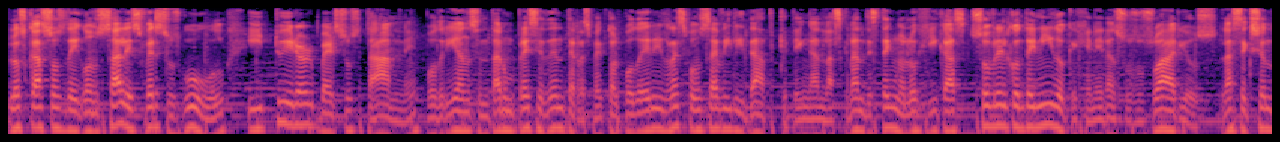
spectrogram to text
Los casos de González versus Google y Twitter versus Tamne podrían sentar un precedente respecto al poder y responsabilidad que tengan las grandes tecnológicas sobre el contenido que generan sus usuarios. La sección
